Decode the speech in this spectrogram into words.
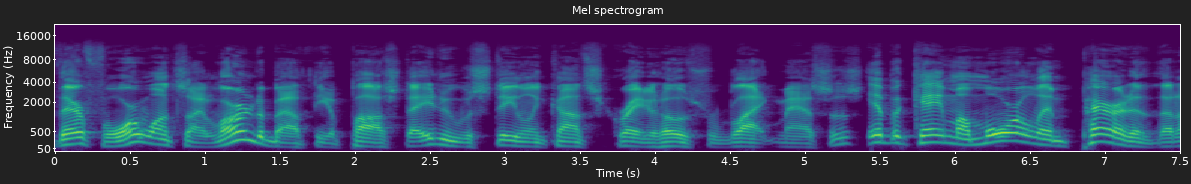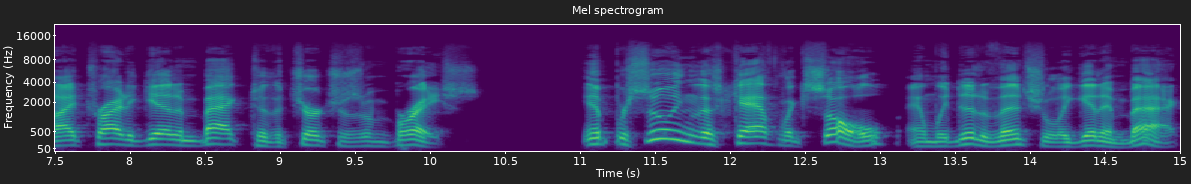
Therefore, once I learned about the apostate who was stealing consecrated hosts for black masses, it became a moral imperative that I try to get him back to the church's embrace. In pursuing this Catholic soul, and we did eventually get him back,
